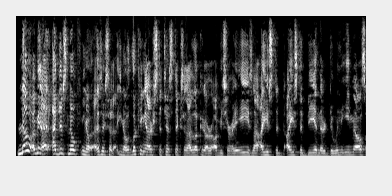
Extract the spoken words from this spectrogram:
No, I mean, I, I just know, you know, as I said, you know, looking at our statistics and I look at our obviously our AEs, and I, I, used to, I used to be in there doing the emails.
